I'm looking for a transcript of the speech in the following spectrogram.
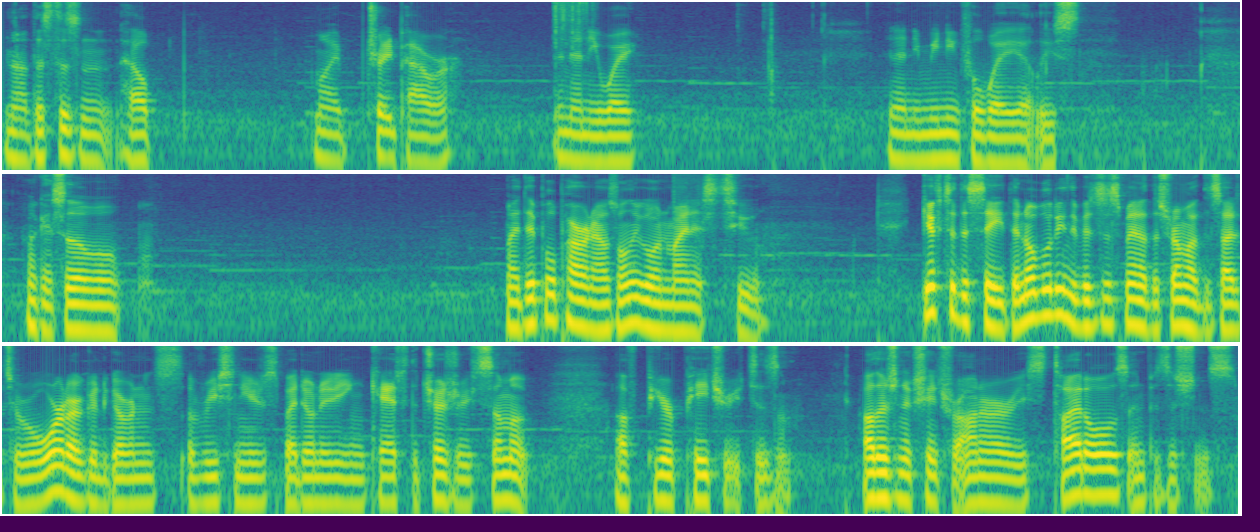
No, this doesn't help my trade power in any way. In any meaningful way, at least. Okay, so my diplo power now is only going minus two. Gift to the state. The nobility and the businessmen of this realm have decided to reward our good governance of recent years by donating cash to the treasury, some of, of pure patriotism, others in exchange for honorary titles and positions.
